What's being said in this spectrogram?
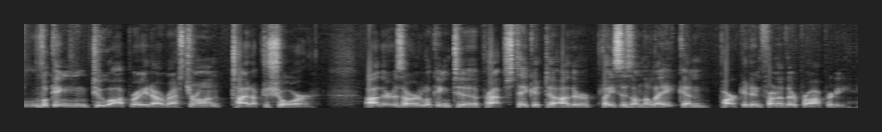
looking to operate a restaurant tied up to shore. Others are looking to perhaps take it to other places on the lake and park it in front of their property.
